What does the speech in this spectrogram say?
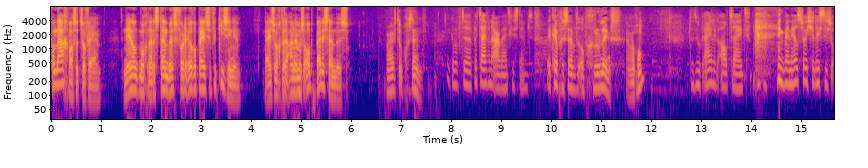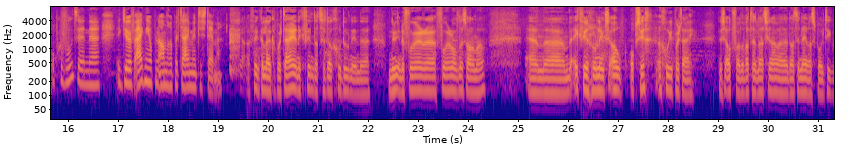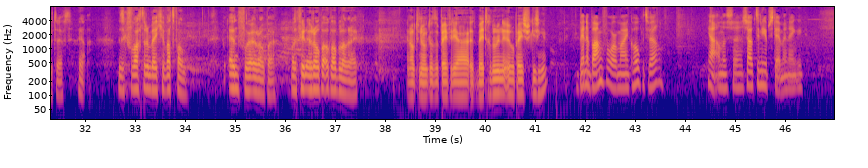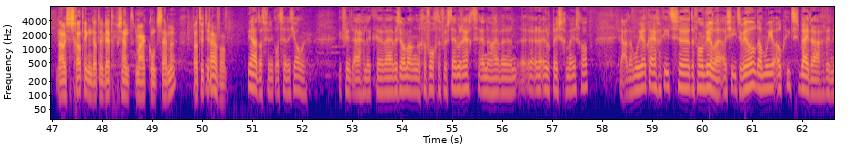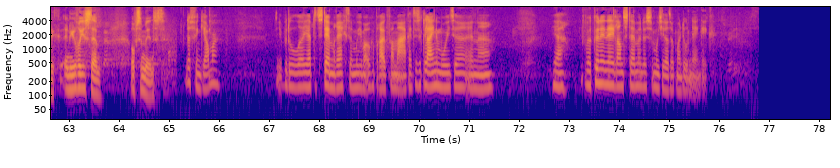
Vandaag was het zover. Nederland mocht naar de stembus voor de Europese verkiezingen. Wij zochten de aannemers op bij de stembus. Waar heeft u op gestemd? Ik heb op de Partij van de Arbeid gestemd. Ik heb gestemd op GroenLinks. En waarom? Dat doe ik eigenlijk altijd. ik ben heel socialistisch opgevoed en uh, ik durf eigenlijk niet op een andere partij meer te stemmen. Ja, dat vind ik een leuke partij en ik vind dat ze het ook goed doen in de, nu in de voor, uh, voorrondes allemaal. En uh, ik vind GroenLinks ook op zich een goede partij. Dus ook van wat de nationale, wat de Nederlandse politiek betreft. Ja. Dus ik verwacht er een beetje wat van. En voor Europa. Want ik vind Europa ook wel belangrijk. En hoopt u nu ook dat de PvdA het beter gaat doen in de Europese verkiezingen? Ik ben er bang voor, maar ik hoop het wel. Ja, anders uh, zou ik er niet op stemmen, denk ik. Nou is de schatting dat er 30% maar komt stemmen. Wat vindt u daarvan? Ja, dat vind ik ontzettend jammer. Ik vind eigenlijk, uh, wij hebben zo lang gevochten voor stemrecht en nu hebben we een, een, Europese gemeenschap. Ja, dan moet je ook eigenlijk iets uh, ervan willen. Als je iets wil, dan moet je ook iets bijdragen, vind ik. In ieder geval je stem, op zijn minst. Dat vind ik jammer. Ik bedoel, je hebt het stemrecht, daar moet je maar ook gebruik van maken. Het is een kleine moeite en ja, we kunnen in Nederland stemmen, dus dan moet je dat ook maar doen, denk ik.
